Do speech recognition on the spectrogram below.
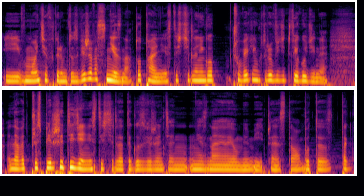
I w momencie, w którym to zwierzę was nie zna, totalnie, jesteście dla niego człowiekiem, który widzi dwie godziny. Nawet przez pierwszy tydzień jesteście dla tego zwierzęcia nieznajomymi często, bo to tak,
